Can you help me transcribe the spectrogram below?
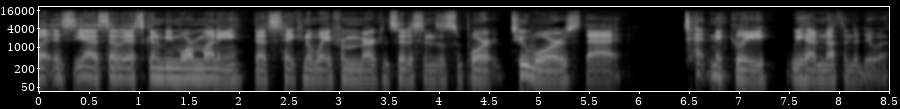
but it's yeah it's, definitely- it's going to be more money that's taken away from american citizens to support two wars that technically we have nothing to do with.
